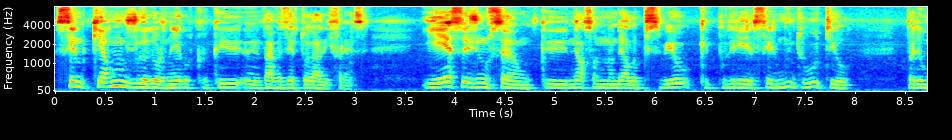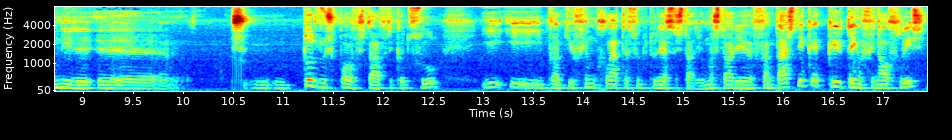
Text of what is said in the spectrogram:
sendo que há um jogador negro que, que eh, vai fazer toda a diferença. E é essa junção que Nelson Mandela percebeu que poderia ser muito útil para unir uh, todos os povos da África do Sul e, e, pronto, e o filme relata sobretudo essa história. Uma história fantástica que tem um final feliz.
